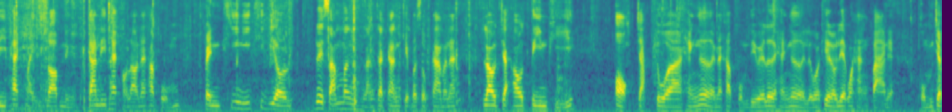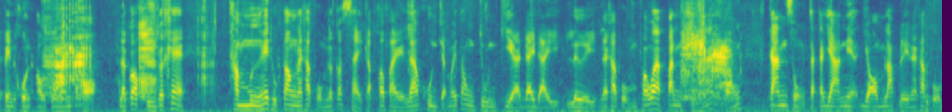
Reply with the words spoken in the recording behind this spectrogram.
รีแพ็คใหม่อีกรอบหนึ่งการรีแพ็คของเรานะครับผมเป็นที่นี้ที่เดียวด้วยซ้ำบ้างหลังจากการเก็บประสบการณ์มานะ เราจะเอาตีนผีออกจากตัวแฮงเกอร์นะครับผมดีเวลเลอร์แฮงเกอร์หรือว่าที่เราเรียกว่าหางปลาเนี่ย ผมจะเป็นคนเอาตรงนั้นออก แล้วก็คุณก็แค่ทำมือให้ถูกต้องนะครับผมแล้วก็ใส่กลับเข้าไปแล้วคุณจะไม่ต้องจูนเกียร์ใด ๆ เลยนะครับผมเพราะว่าปัญหาของการส่งจักรยานเนี่ยยอมรับเลยนะครับผม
